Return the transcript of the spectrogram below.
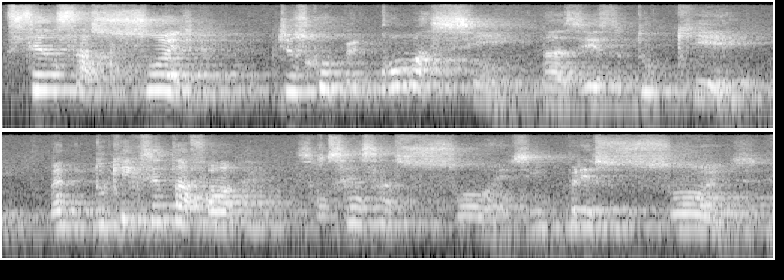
sensações. Desculpe, como assim nazista? Do que? Do que, que você está falando? São sensações, impressões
